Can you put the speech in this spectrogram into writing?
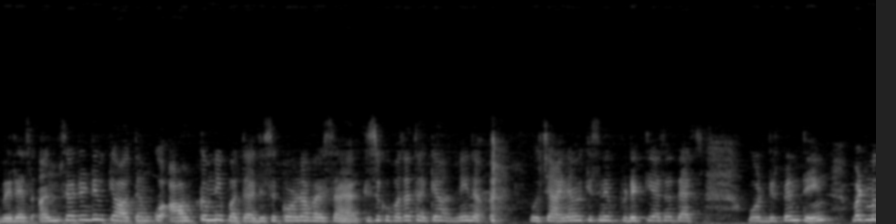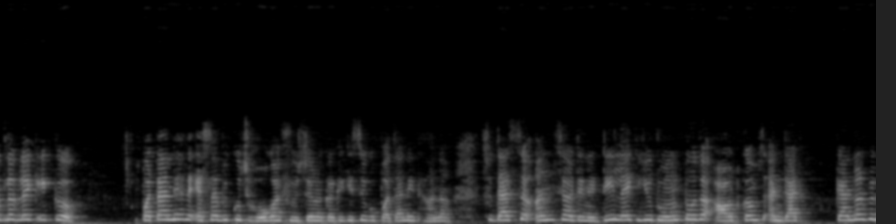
वेर एज अनसर्टेनिटी में क्या होता है, हमको आउटकम नहीं पता है। जैसे कोरोना वायरस आया, किसी को पता था क्या? नहीं ना। वो चाइना में किसी ने प्रोडिक्ट किया था दैट्स वो डिफरेंट थिंग बट मतलब लाइक एक पता नहीं ऐसा भी कुछ होगा फ्यूचर में करके किसी को पता नहीं था ना। So that's uncertainty like you don't know the outcomes and that cannot be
